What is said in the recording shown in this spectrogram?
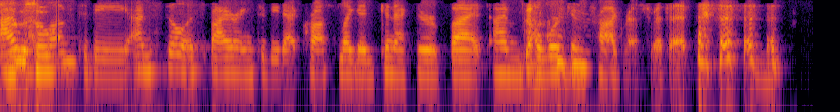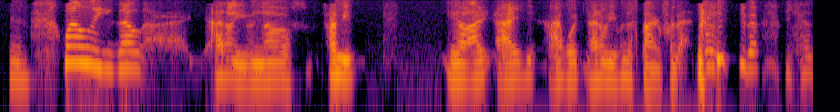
I would so, love to be, I'm still aspiring to be that cross-legged connector, but I'm a work in progress with it. yeah. Well, you know, I don't even know if, I mean, you know, I I I would I don't even aspire for that, mm. you know, because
